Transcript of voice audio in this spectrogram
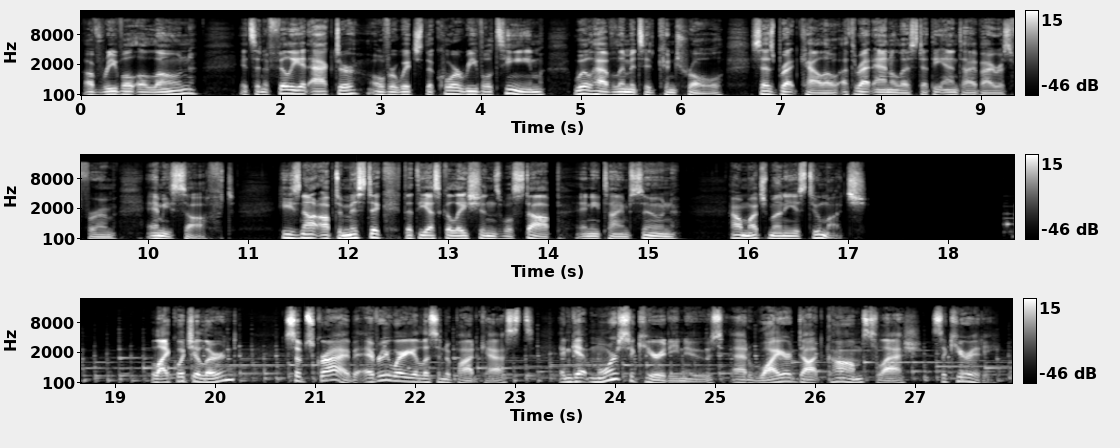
of REvil alone. It's an affiliate actor over which the core REvil team will have limited control, says Brett Callow, a threat analyst at the antivirus firm Emsisoft. He's not optimistic that the escalations will stop anytime soon. How much money is too much? Like what you learned? Subscribe everywhere you listen to podcasts and get more security news at wired.com/security.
